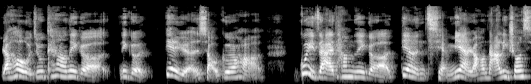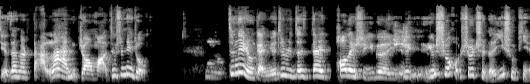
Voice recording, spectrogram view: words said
然后我就看到那个那个店员小哥哈。跪在他们那个店前面，然后拿了一双鞋在那儿打蜡，你知道吗？就是那种，嗯，就那种感觉，就是在在 polish 一个一个一个奢奢侈的艺术品。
